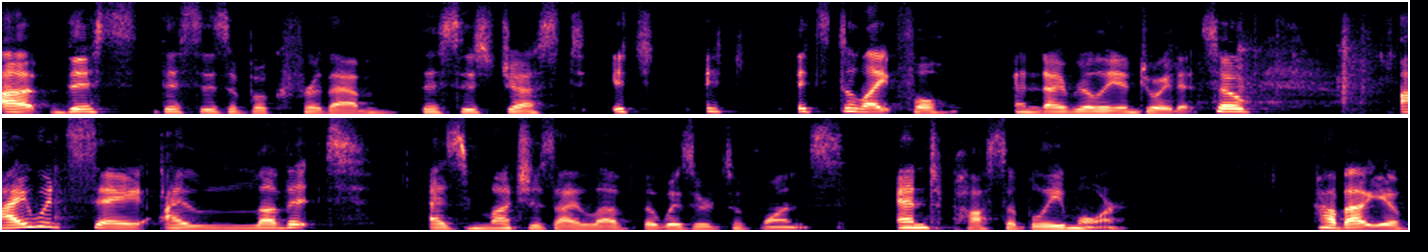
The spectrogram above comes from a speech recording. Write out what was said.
uh this this is a book for them. This is just it's it's it's delightful and I really enjoyed it. So I would say I love it as much as I love The Wizards of Once and possibly more. How about you?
